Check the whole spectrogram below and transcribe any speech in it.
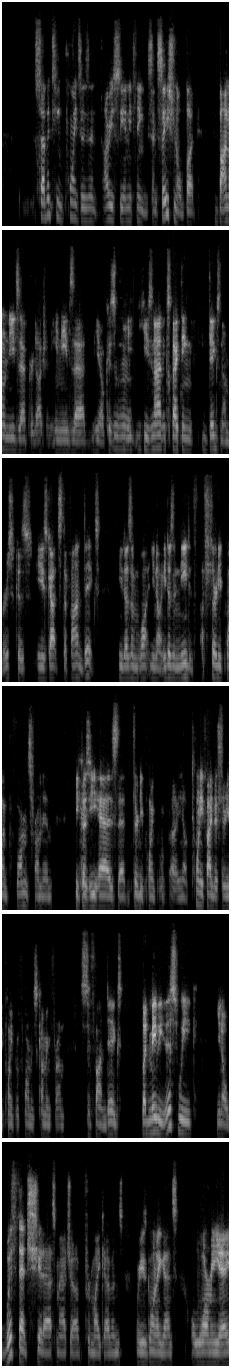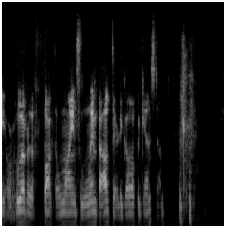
17 points isn't obviously anything sensational, but Bono needs that production. He needs that, you know, because Mhm. he, he's not expecting Diggs numbers because he's got Stefon Diggs. He doesn't want, you know, he doesn't need a 30 point performance from him because he has that 30 point, uh, you know, 25 to 30 point performance coming from Stefon Diggs. But maybe this week, you know, with that shit ass matchup for Mike Evans, where he's going against Oruwariye or whoever the fuck the Lions limp out there to go up against him.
